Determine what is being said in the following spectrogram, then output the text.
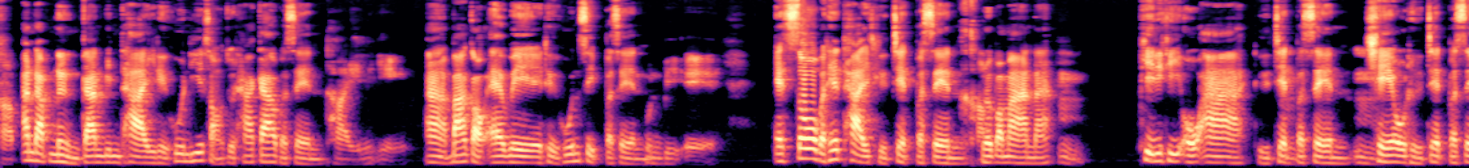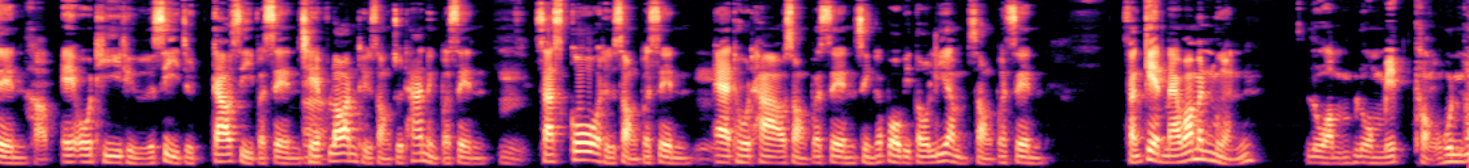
ครับอันดับหนึ่งการบินไทยถือหุ้นที่2.59%ไทยนี่เอง อ่า บางกอกแอร์เวย์ถือหุ้น 10%คุณ BA เอสโซประเทศไทยถือ7%ครับโดยประมาณนะอืม PTT OR ถืออืม7% Shell ถือ7%ครับ AOT ถือ 4.94% Chevron ถือ 2.51%อืม Sasco ถือ 2% Air Total 2% Singapore Petroleum 2% สังเกตไหมว่ามันเหมือน รวมรวมมิตรของหุ้นพ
